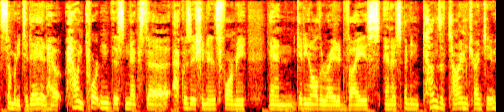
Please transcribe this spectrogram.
somebody today at how how important this next uh, acquisition is for me, and getting all the right advice, and I'm spending tons of time trying to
